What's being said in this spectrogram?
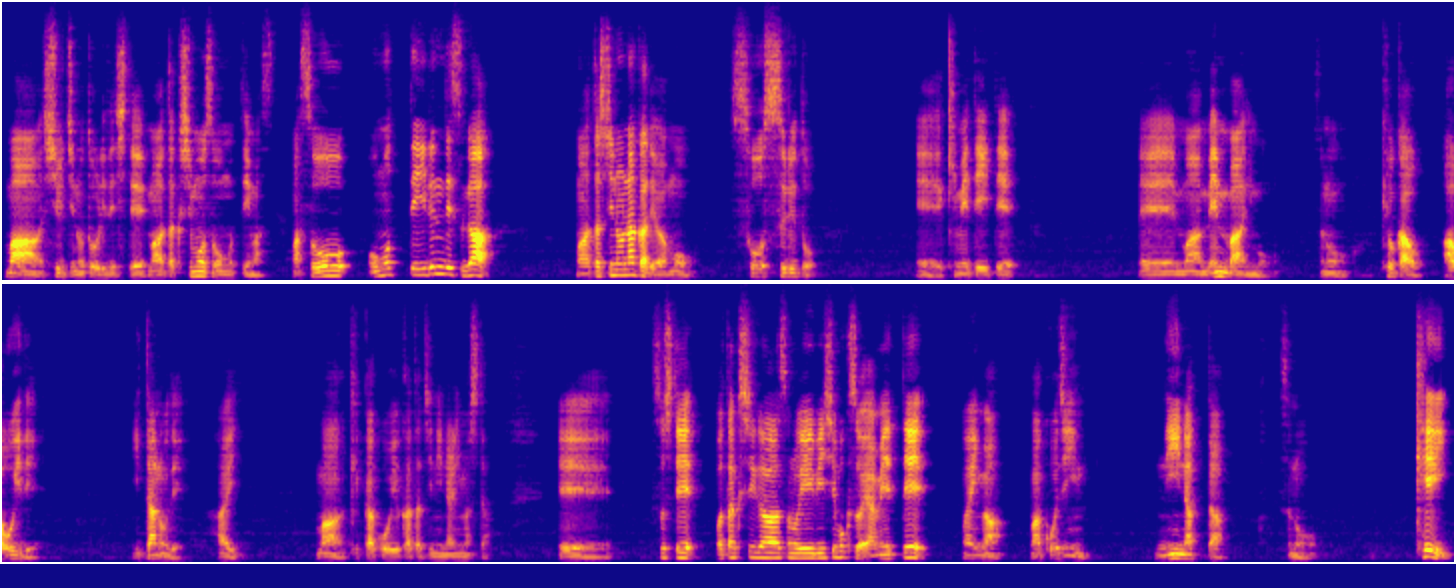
まあ、周知の通りでして、まあ私もそう思っています。まあそう思っているんですが、まあ私の中ではもうそうすると、えー、決めていて、えー、まあメンバーにもその許可を仰いでいたので、はい。まあ結果こういう形になりました。えー、そして私がその ABC ボックスを辞めて、まあ、今、まあ、個人になった、その、経緯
